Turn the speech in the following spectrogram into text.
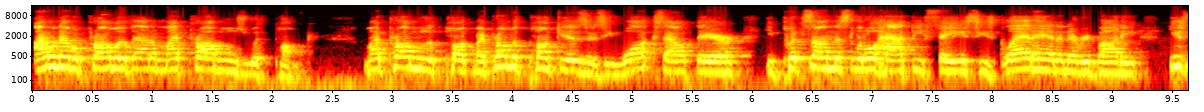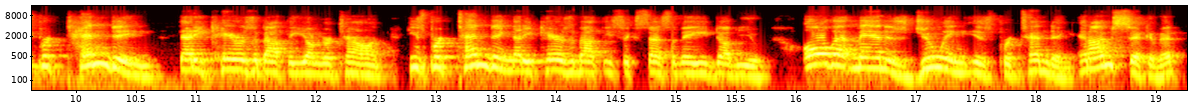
I don't have a problem with Adam. My problem's with Punk. My problem with Punk, my problem with Punk is, is he walks out there, he puts on this little happy face, he's glad handing everybody. He's pretending that he cares about the younger talent. He's pretending that he cares about the success of AEW. All that man is doing is pretending, and I'm sick of it.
